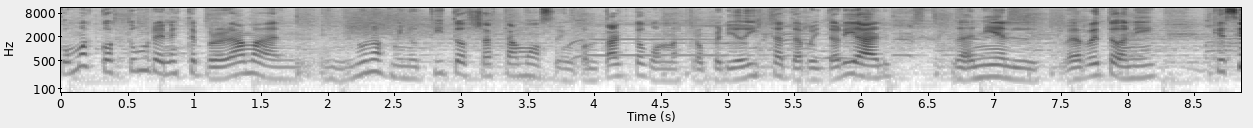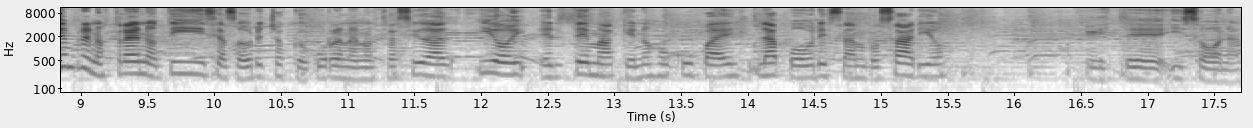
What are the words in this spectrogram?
como es costumbre en este programa, en, unos minutitos ya estamos en contacto con nuestro periodista territorial, Daniel Berretoni, que siempre nos trae noticias sobre hechos que ocurren en nuestra ciudad y hoy el tema que nos ocupa es la pobreza en Rosario este, y zona.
